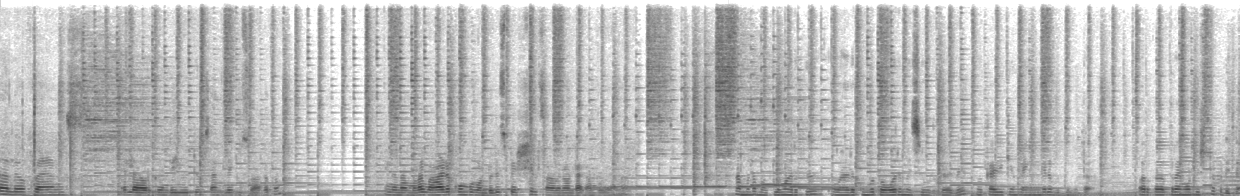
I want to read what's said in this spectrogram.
ഹലോ ഫ്രണ്ട്സ് എല്ലാവർക്കും എന്റെ യൂട്യൂബ് ചാനലിലേക്ക് സ്വാഗതം. ഇന്ന് നമ്മൾ വാഴക്കൊമ്പ് കൊണ്ടൊരു സ്പെഷ്യൽ സാധനം ഉണ്ടാക്കാൻ പോവുകയാണ്. നമ്മുടെ മക്കളുമാർക്ക് വാഴക്കൊമ്പ് തോരൻ വെച്ച് കൊടുത്താൽ കഴിക്കാൻ ഭയങ്കര ബുദ്ധിമുട്ടാണ് അവർക്ക് അത്ര അങ്ങോട്ട് ഇഷ്ടപ്പെടില്ല.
